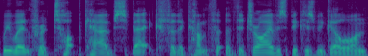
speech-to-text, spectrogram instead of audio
We went for a top cab spec for the comfort of the drivers because we go on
